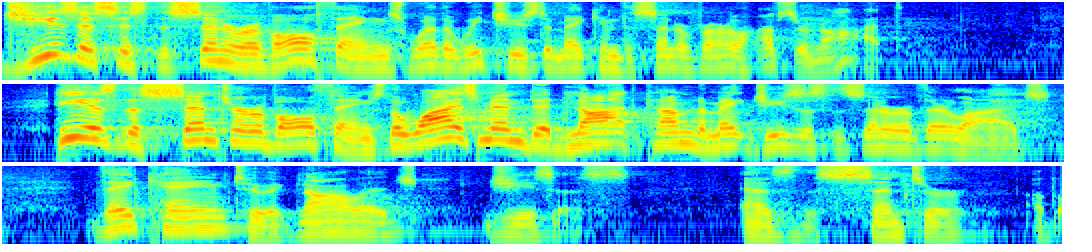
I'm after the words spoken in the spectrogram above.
Jesus is the center of all things, whether we choose to make him the center of our lives or not. He is the center of all things. The wise men did not come to make Jesus the center of their lives, they came to acknowledge Jesus as the center of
